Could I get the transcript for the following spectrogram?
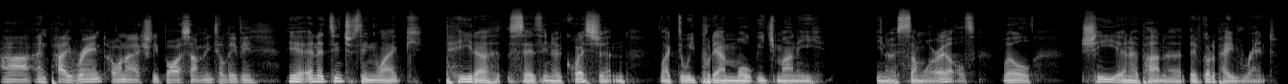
uh, and pay rent. I want to actually buy something to live in. Yeah, and it's interesting. Like Peter says in her question, like, do we put our mortgage money, you know, somewhere else? Well, she and her partner, they've got to pay rent.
